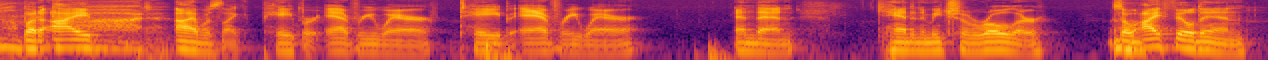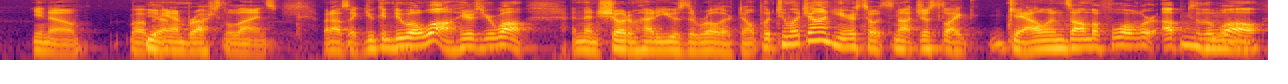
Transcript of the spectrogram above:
Oh but I, I was like, paper everywhere, tape everywhere, and then handed them each a roller. So uh-huh. I filled in, you know, well, Yeah. hand brushed the lines. But I was like, you can do a wall. Here's your wall, and then showed him how to use the roller. Don't put too much on here, so it's not just like gallons on the floor up to the mm-hmm. wall.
